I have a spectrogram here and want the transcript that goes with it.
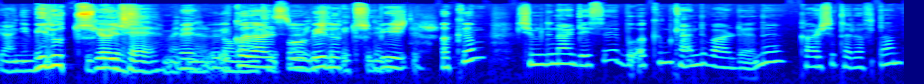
yani velut Göte, bir ve o kadar o velut bir akım. Şimdi neredeyse bu akım kendi varlığını karşı taraftan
